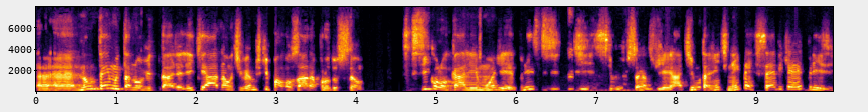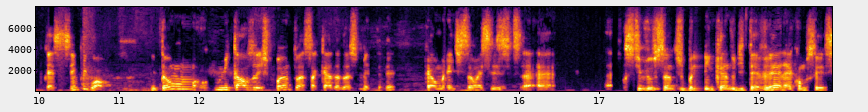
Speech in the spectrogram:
é, é, não tem muita novidade ali que, ah, não, tivemos que pausar a produção. Se colocar ali um monte de reprise de Silvio Santos, de Ratinho, muita gente nem percebe que é reprise, porque é sempre igual. Então, me causa espanto essa queda do SBT. Realmente são esses é, é, Silvio Santos brincando de TV, né, como vocês,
